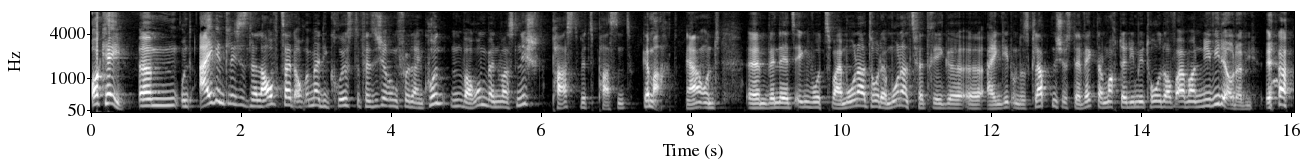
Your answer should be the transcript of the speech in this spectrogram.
Okay, ähm, und eigentlich ist eine Laufzeit auch immer die größte Versicherung für deinen Kunden. Warum? Wenn was nicht passt, wird es passend gemacht. Ja, und ähm, wenn der jetzt irgendwo zwei Monate oder Monatsverträge äh, eingeht und es klappt nicht, ist der weg, dann macht er die Methode auf einmal nie wieder oder wie? Ja,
